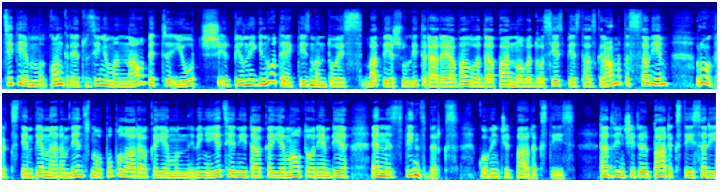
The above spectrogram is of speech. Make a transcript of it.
citiem konkrētu ziņu man nav, bet Jurčs ir pilnīgi noteikti izmantojis latviešu literārajā valodā pārnovados iespiestās grāmatas saviem rokrakstiem. Piemēram, viens no populārākajiem un viņa iecienītākajiem autoriem bija Ernests Dinsbergs, ko viņš ir pārrakstījis. Tad viņš ir pārrakstījis arī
